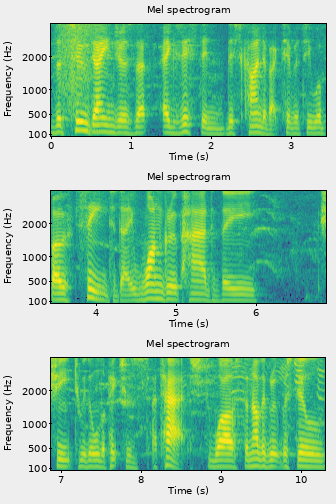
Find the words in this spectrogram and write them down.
The two dangers that exist in this kind of activity were both seen today. One group had the sheet with all the pictures attached, whilst another group was still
